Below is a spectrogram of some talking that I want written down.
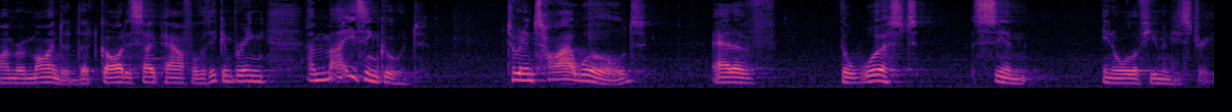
I'm reminded that God is so powerful that He can bring amazing good to an entire world out of the worst sin in all of human history.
